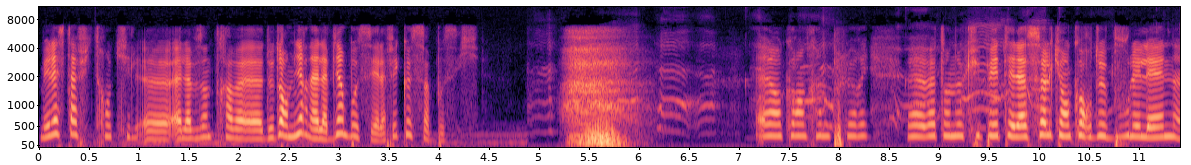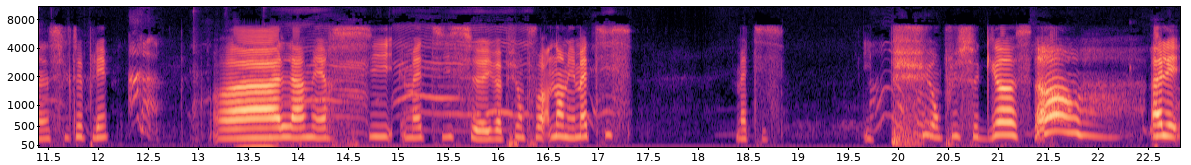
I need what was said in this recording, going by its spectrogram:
Mais laisse ta fille tranquille. Euh, elle a besoin de, de dormir, elle a bien bossé. Elle a fait que ça, bosser. Elle est encore en train de pleurer. Euh, va t'en occuper, t'es la seule qui est encore debout, Hélène, euh, s'il te plaît. Voilà, merci. Mathis, euh, il va plus en pouvoir... Non, mais Mathis... Mathis. Il pue en plus ce gosse. Oh Allez,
